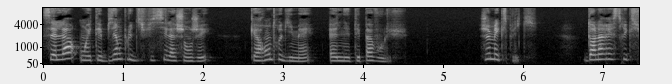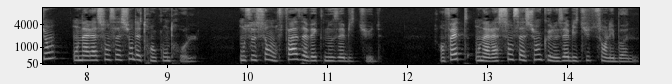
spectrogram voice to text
Celles-là ont été bien plus difficiles à changer, car entre guillemets, elles n'étaient pas voulues. Je m'explique. Dans la restriction, on a la sensation d'être en contrôle. On se sent en phase avec nos habitudes. En fait, on a la sensation que nos habitudes sont les bonnes.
